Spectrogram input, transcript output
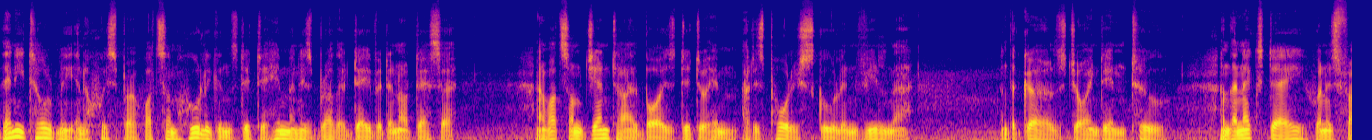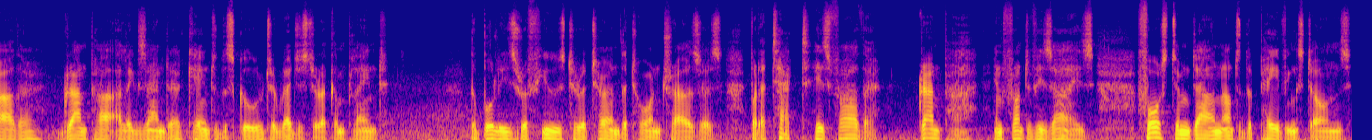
Then he told me in a whisper what some hooligans did to him and his brother David in Odessa, and what some Gentile boys did to him at his Polish school in Vilna. And the girls joined in too. And the next day, when his father, Grandpa Alexander, came to the school to register a complaint, the bullies refused to return the torn trousers, but attacked his father, Grandpa, in front of his eyes, forced him down onto the paving stones,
